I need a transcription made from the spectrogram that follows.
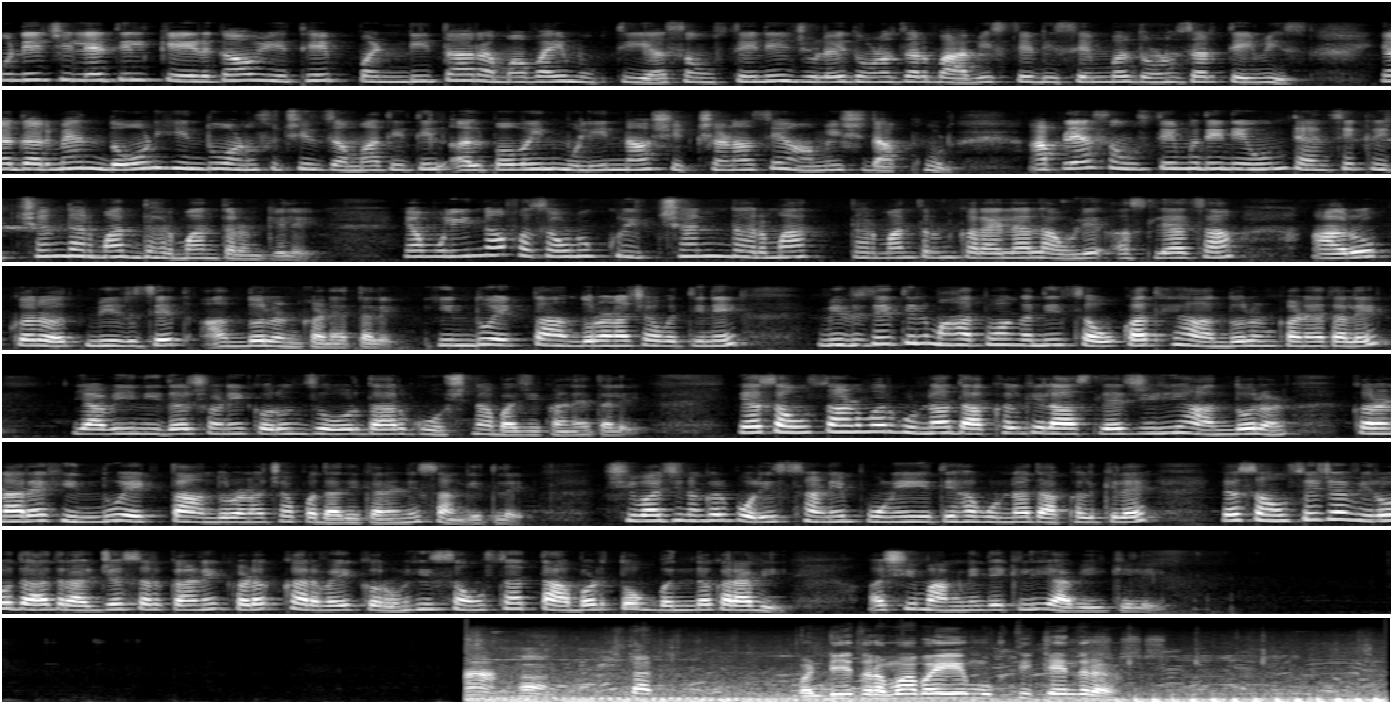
पुणे जिल्ह्यातील केडगाव येथे पंडिता रमाबाई मुक्ती या संस्थेने जुलै दोन हजार बावीस ते डिसेंबर दोन हजार तेवीस या दरम्यान दोन हिंदू अनुसूचित जमातीतील अल्पवयीन मुलींना शिक्षणाचे आमिष दाखवून आपल्या संस्थेमध्ये नेऊन त्यांचे ख्रिश्चन धर्मात धर्मांतरण केले. या मुलींना फसवणूक ख्रिश्चन धर्मात धर्मांतरण करायला लावले असल्याचा आरोप करत मिरजेत आंदोलन करण्यात आले. हिंदू एकता आंदोलनाच्या वतीने मिरजेतील महात्मा गांधी चौकात हे आंदोलन करण्यात आले. यावेळी निदर्शने करून जोरदार घोषणाबाजी करण्यात आली. या संस्थांवर गुन्हा दाखल केला असल्याचीही आंदोलन करणाऱ्या हिंदू एकता आंदोलनाच्या पदाधिकाऱ्यांनी सांगितले. शिवाजीनगर पोलीस ठाणे पुणे येथे हा गुन्हा दाखल केलाय. या संस्थेच्या विरोधात राज्य सरकारने कडक कारवाई करून ही संस्था ताबडतोब बंद करावी अशी मागणी देखील यावेळी केली. पंडित रमाबाई मुक्ती केंद्र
